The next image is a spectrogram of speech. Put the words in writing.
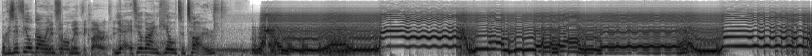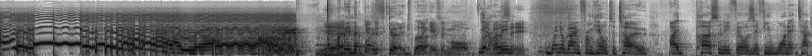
because if you're going with, the- from with the clarity. yeah, if you're going heel to toe, good, But but it gives it more yeah, I mean, when you're going from heel to toe. I personally feel as if you want it to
